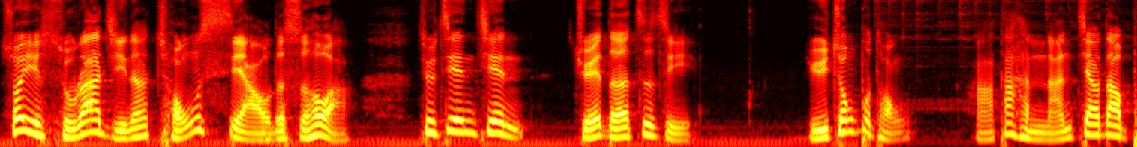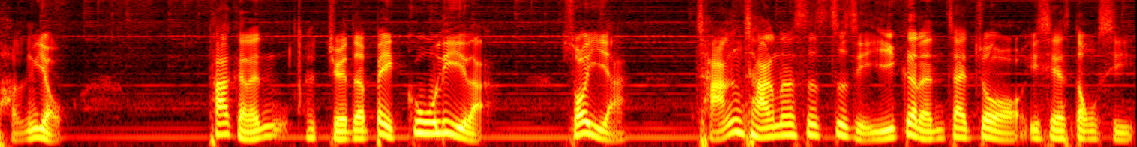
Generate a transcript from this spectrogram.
所以苏拉吉呢，从小的时候啊，就渐渐觉得自己与众不同啊，他很难交到朋友，他可能觉得被孤立了，所以啊。常常呢是自己一个人在做一些东西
